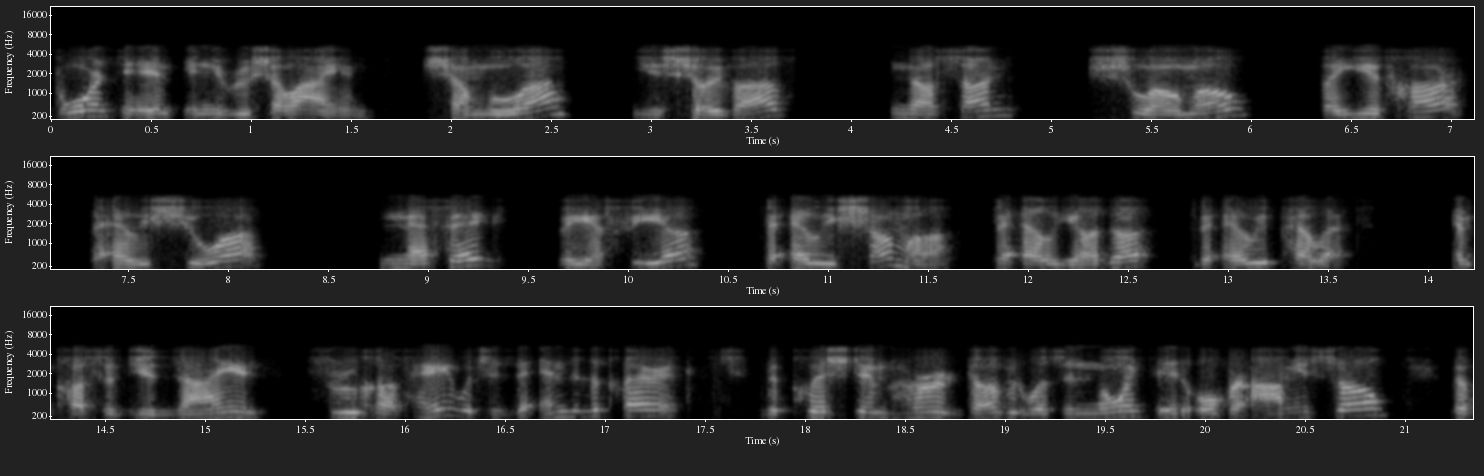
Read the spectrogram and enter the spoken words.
born to him in Yerushalayim. Shamua, Yeshovav, Nasan, Shlomo, Vayivchar, Elishua, Nefeg, the Yafia, the Elishama, the Elipelet. In Pasuk Yudzayin through Chaf Hey, which is the end of the cleric, the Plishtim heard David was anointed over Am Yisrael. The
